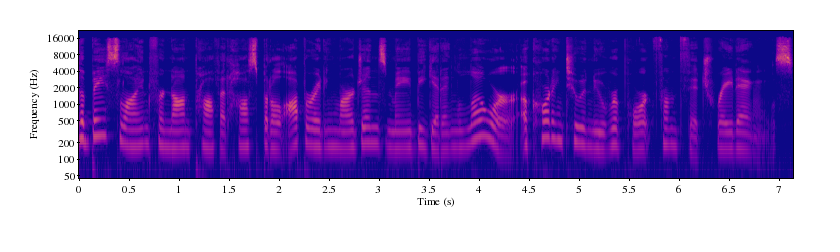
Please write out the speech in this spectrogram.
The baseline for nonprofit hospital operating margins may be getting lower, according to a new report from Fitch Ratings.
